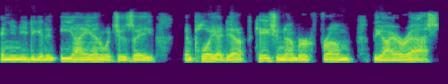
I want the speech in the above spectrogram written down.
and you need to get an EIN, which is a employee identification number from the IRS.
